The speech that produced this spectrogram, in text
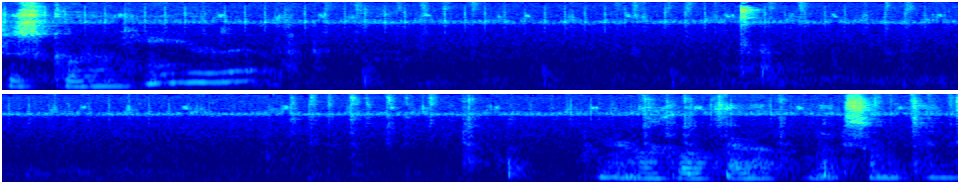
just go down here. Here, I'll block that up and make something.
